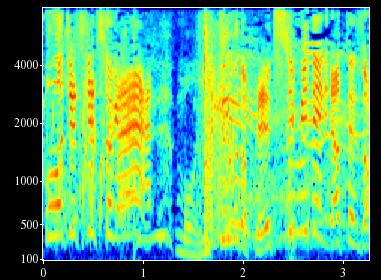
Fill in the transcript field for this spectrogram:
落ち着けっつとけ。もう言ってること別人みてえになってんぞ。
